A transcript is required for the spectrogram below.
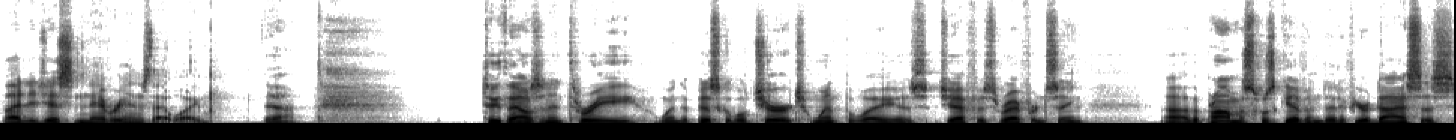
but it just never ends that way. Yeah. 2003, when the Episcopal Church went the way as Jeff is referencing, uh, the promise was given that if your diocese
